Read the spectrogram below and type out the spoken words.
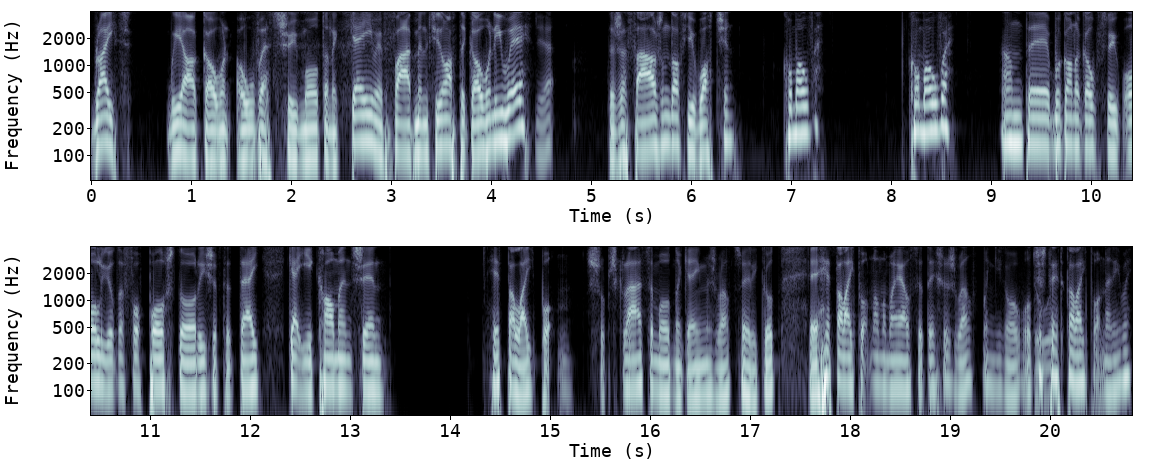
Right. We are going over to more than a game in five minutes. You don't have to go anywhere. Yeah. There's a thousand of you watching. Come over. Come over. And uh, we're going to go through all the other football stories of the day. Get your comments in. Hit the like button. Subscribe to More Than a Game as well. It's very good. Uh, hit the like button on the way out of this as well when you go. We'll Do just it. hit the like button anyway.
